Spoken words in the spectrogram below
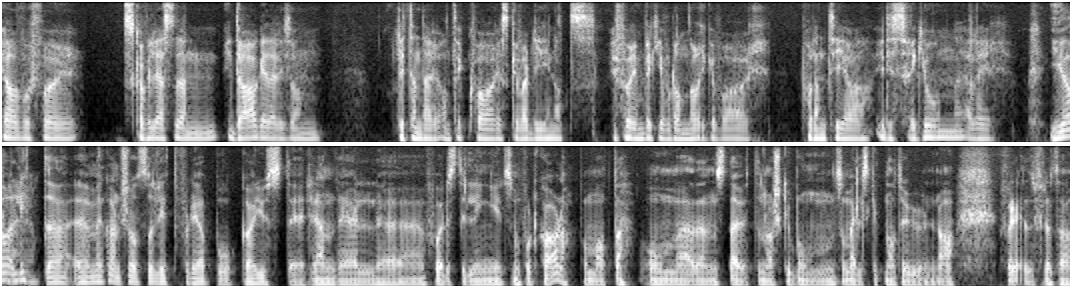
Ja, hvorfor skal vi lese den i dag? Er det liksom litt den der antikvariske verdien at vi får innblikk i hvordan Norge var på den tida i disse regionene, eller Ja, litt, eh, men kanskje også litt fordi at boka justerer en del eh, forestillinger som folk har, da, på en måte, om eh, den staute norske bonden som elsket naturen, og for, for å ta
